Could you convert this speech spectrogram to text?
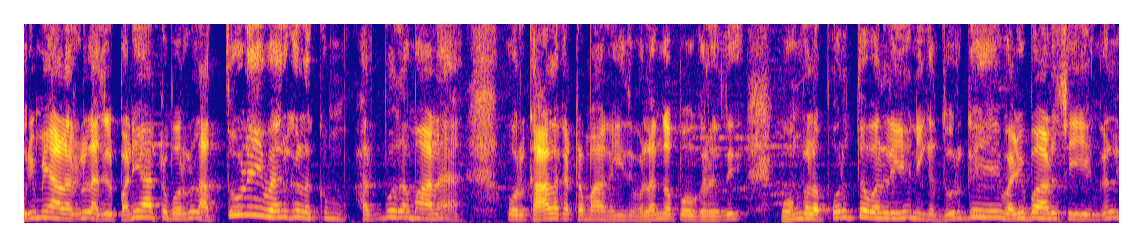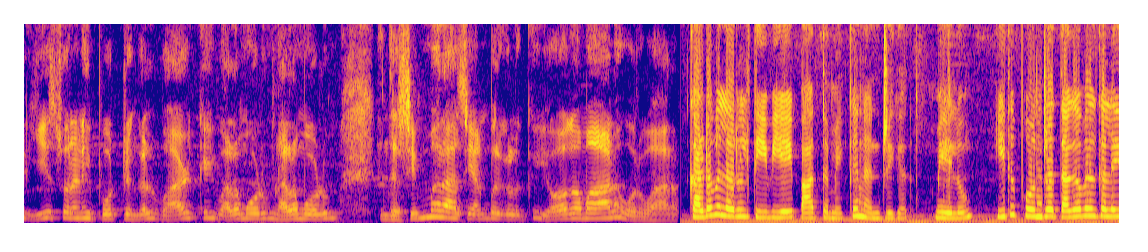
உரிமையாளர்கள் அதில் பணியாற்றுபவர்கள் அத்துணை பேர்களுக்கும் அற்புதமான ஒரு காலகட்டமாக இது விளங்கப் போகிறது. உங்களை பொறுத்தவரையிலேயே நீங்கள் துர்கையை வழிபாடு செய்யுங்கள் ஈஸ்வரனை போற்றுங்கள் வாழ்க்கை வளமோடும் நலமோடும் இந்த சிம்ம ராசி அன்பர்களுக்கு யோகமான ஒரு வாரம். கடவுள் அருள் டிவியை பார்த்தமைக்க நன்றிகள். மேலும் இது போன்ற தகவல்களை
